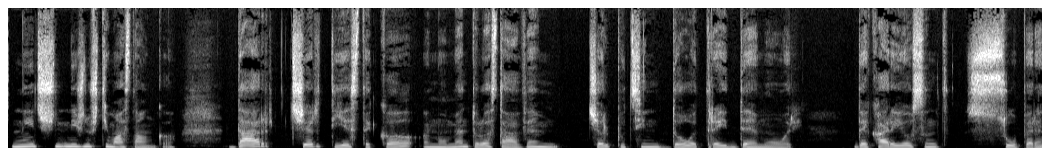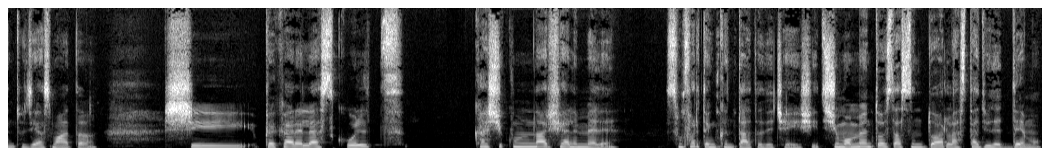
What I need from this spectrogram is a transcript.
nici, nici nu știm asta încă. Dar cert este că în momentul ăsta avem cel puțin două, trei demo-uri de care eu sunt super entuziasmată și pe care le ascult ca și cum n-ar fi ale mele sunt foarte încântată de ce a ieșit și în momentul ăsta sunt doar la stadiu de demo.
